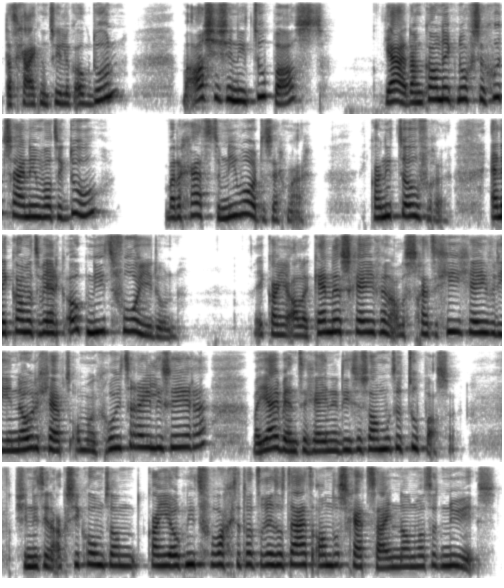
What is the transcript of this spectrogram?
Dat ga ik natuurlijk ook doen. Maar als je ze niet toepast, ja, dan kan ik nog zo goed zijn in wat ik doe, maar dan gaat het hem niet worden, zeg maar. Ik kan niet toveren. En ik kan het werk ook niet voor je doen. Ik kan je alle kennis geven en alle strategie geven die je nodig hebt om een groei te realiseren, maar jij bent degene die ze zal moeten toepassen. Als je niet in actie komt, dan kan je ook niet verwachten dat het resultaat anders gaat zijn dan wat het nu is.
